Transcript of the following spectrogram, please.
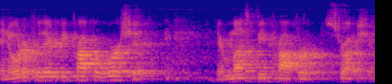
In order for there to be proper worship, there must be proper structure.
